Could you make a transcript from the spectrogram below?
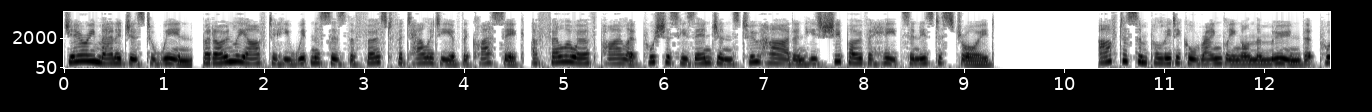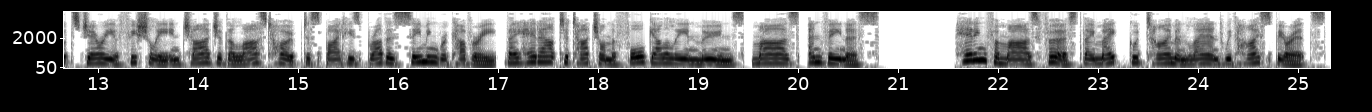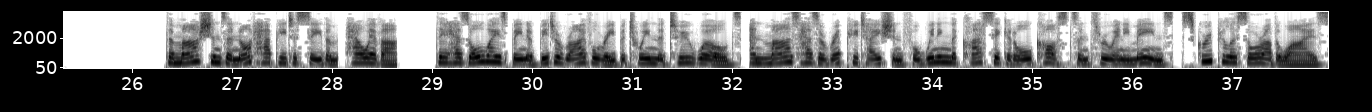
Jerry manages to win, but only after he witnesses the first fatality of the Classic, a fellow Earth pilot pushes his engines too hard and his ship overheats and is destroyed. After some political wrangling on the Moon that puts Jerry officially in charge of the Last Hope despite his brother's seeming recovery, they head out to touch on the four Galilean moons, Mars, and Venus. Heading for Mars first they make good time and land with high spirits. The Martians are not happy to see them, however. There has always been a bitter rivalry between the two worlds, and Mars has a reputation for winning the Classic at all costs and through any means, scrupulous or otherwise.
